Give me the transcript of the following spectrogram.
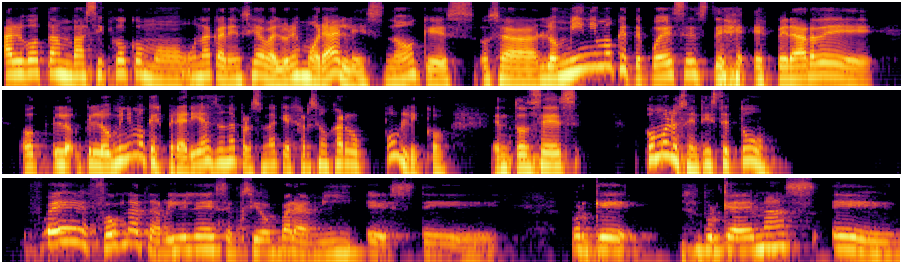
algo tan básico como una carencia de valores morales, ¿no? Que es, o sea, lo mínimo que te puedes este, esperar de, o lo, lo mínimo que esperarías de una persona que ejerce un cargo público. Entonces, ¿cómo lo sentiste tú? Fue, fue una terrible decepción para mí, este, porque, porque además, eh,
